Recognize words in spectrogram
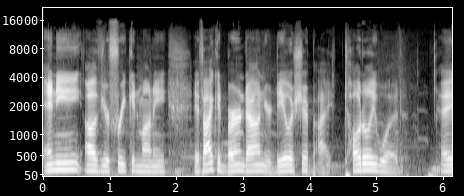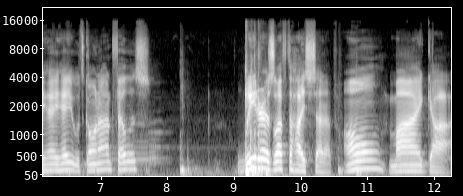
any of your freaking money. If I could burn down your dealership, I totally would. Hey, hey, hey, what's going on, fellas? Leader has left the heist setup. Oh my god.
